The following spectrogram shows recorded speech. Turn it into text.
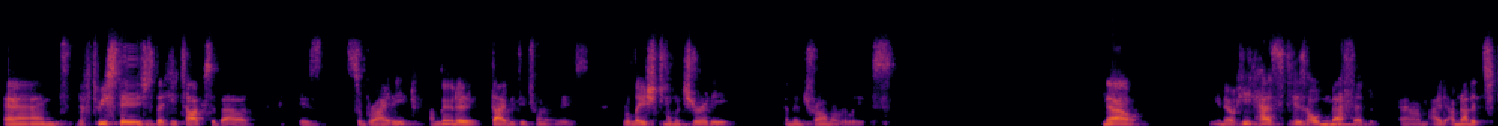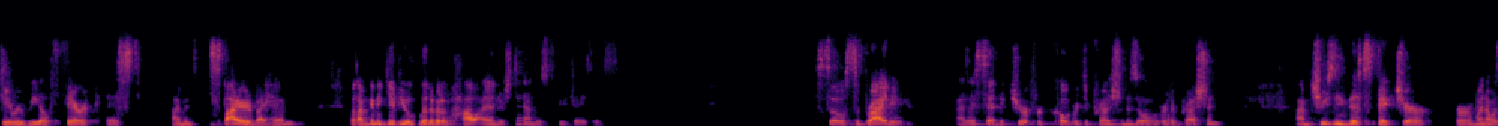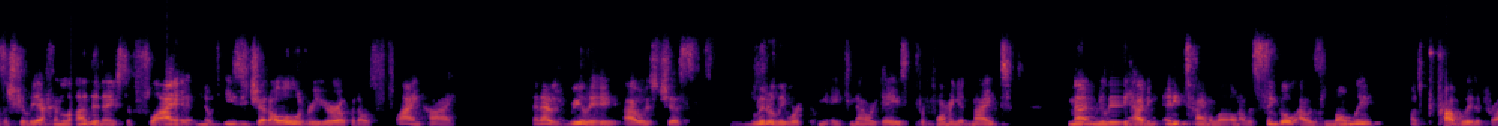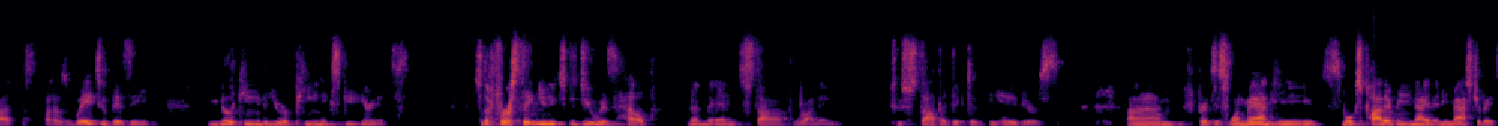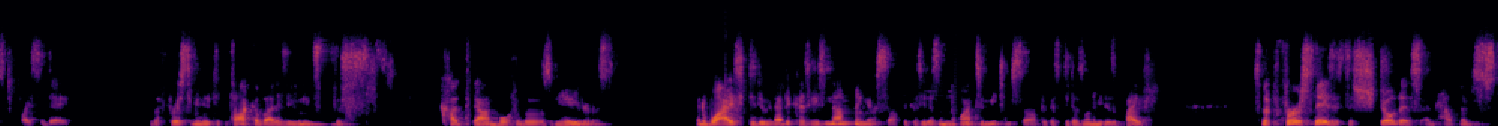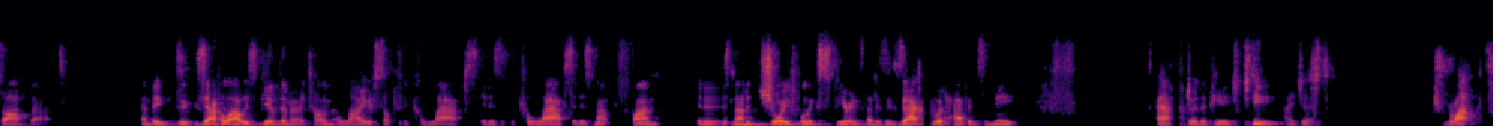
And the three stages that he talks about is sobriety. I'm going to dive into each one of these relational maturity and then trauma release. Now, you know, he has his own method. Um, I, am not a Terry Real therapist. I'm inspired by him, but I'm going to give you a little bit of how I understand those three phases. So, sobriety, as I said, the cure for covert depression is overt depression. I'm choosing this picture from when I was a shaliach in London. I used to fly, you know, with EasyJet all over Europe, and I was flying high. And I was really, I was just literally working 18 hour days, performing at night, not really having any time alone. I was single, I was lonely, I was probably depressed, but I was way too busy milking the European experience. So the first thing you need to do is help the men stop running, to stop addictive behaviors. Um, for instance, one man, he smokes pot every night and he masturbates twice a day. So the first thing we need to talk about is he needs to cut down both of those behaviors. And why is he doing that? Because he's numbing himself, because he doesn't want to meet himself, because he doesn't want to meet his wife. So the first days is to show this and help them stop that. And the, the, example I always give them, I tell them, allow yourself to collapse. It is a collapse. It is not fun. It is not a joyful experience. That is exactly what happened to me after the PhD. I just dropped.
